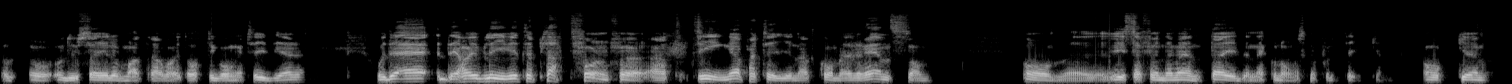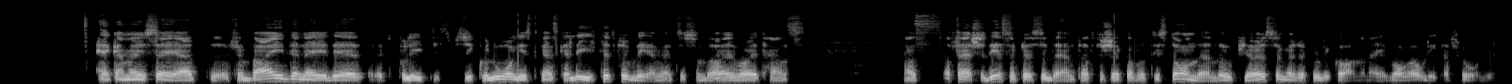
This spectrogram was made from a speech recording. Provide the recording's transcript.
Och, och, och du säger om att det har varit 80 gånger tidigare. Och det, är, det har ju blivit en plattform för att tvinga partierna att komma överens om, om eh, vissa fundamenta i den ekonomiska politiken. Och eh, här kan man ju säga att för Biden är det ett politiskt psykologiskt ganska litet problem eftersom det har varit hans, hans affärsidé som president att försöka få till stånd en uppgörelse med Republikanerna i många olika frågor.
